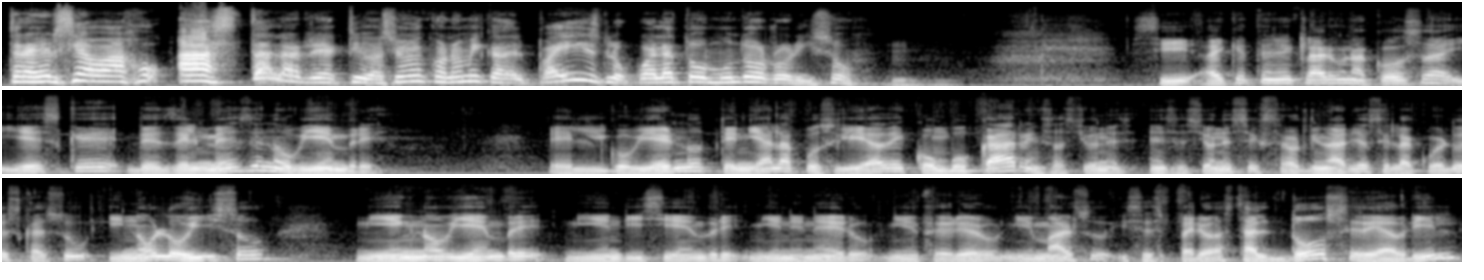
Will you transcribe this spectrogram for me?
traerse abajo hasta la reactivación económica del país, lo cual a todo el mundo horrorizó. Sí, hay que tener claro una cosa y es que desde el mes de noviembre el gobierno tenía la posibilidad de convocar en sesiones, extraordinarias el acuerdo de Escazú y no lo hizo ni en noviembre, ni en diciembre, ni en enero, ni en febrero, ni en marzo y se esperó hasta el 12 de abril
